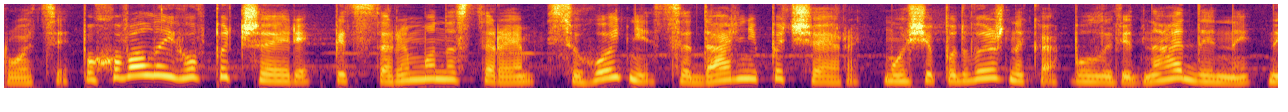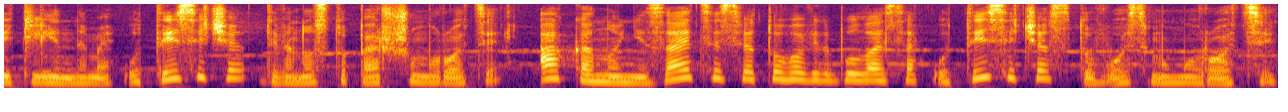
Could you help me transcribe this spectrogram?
році. Поховали його в печері під старим монастирем. Сьогодні це дальні печери. Мощі подвижника були віднайдені нетлінними у 1091 році, а канонізація святого відбулася у 1108 році.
